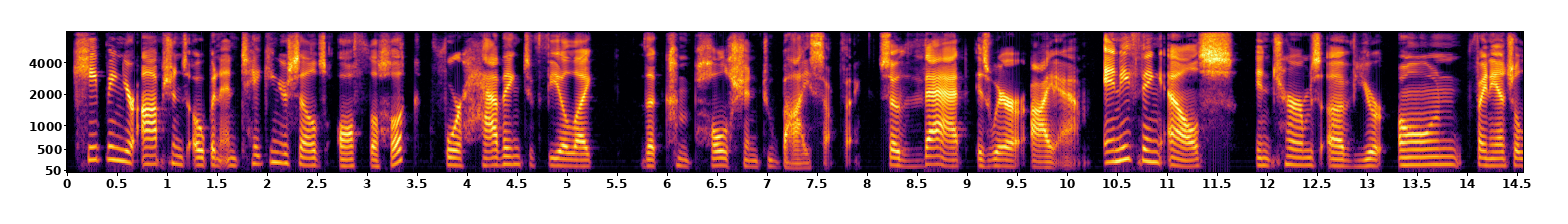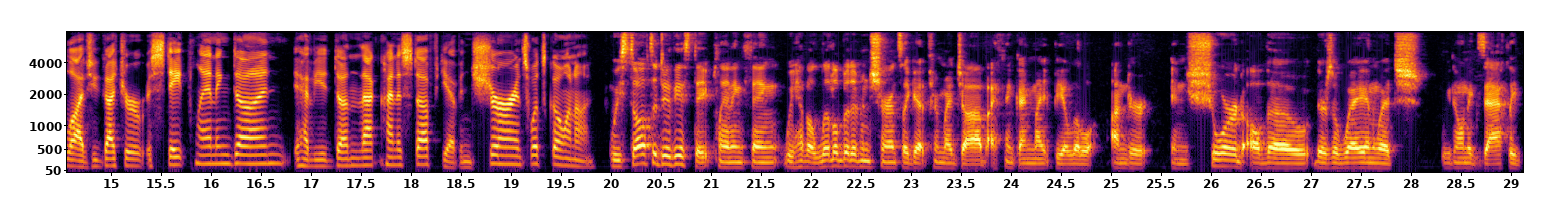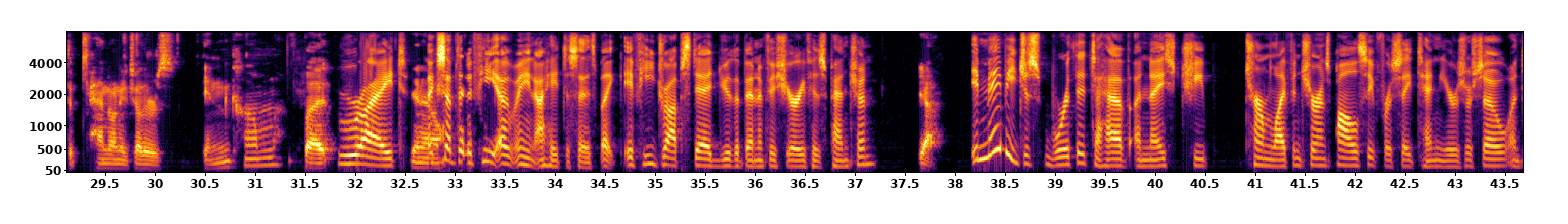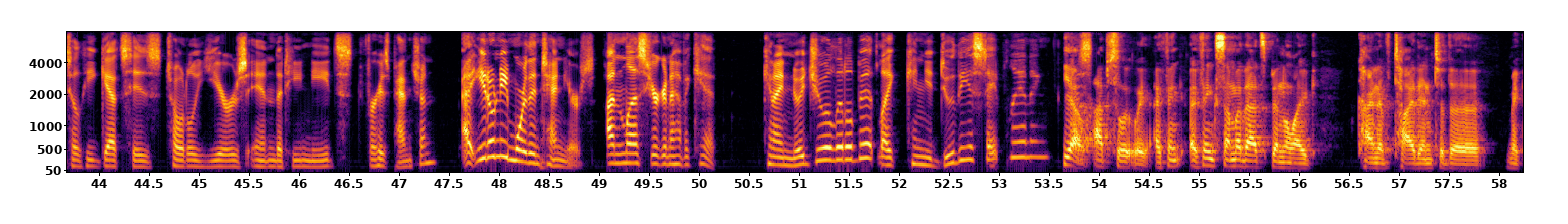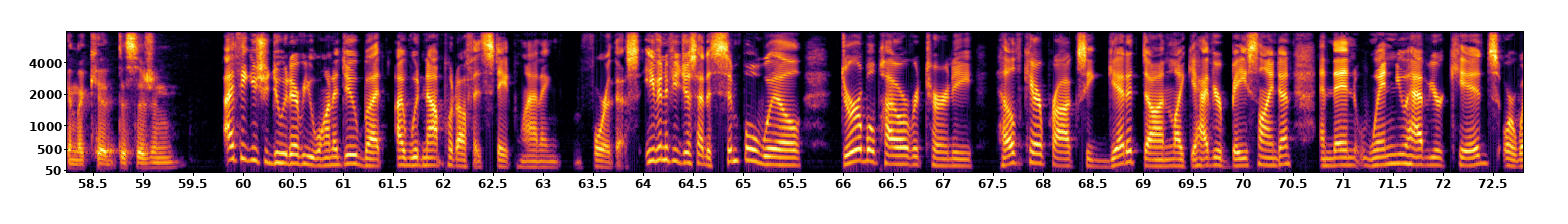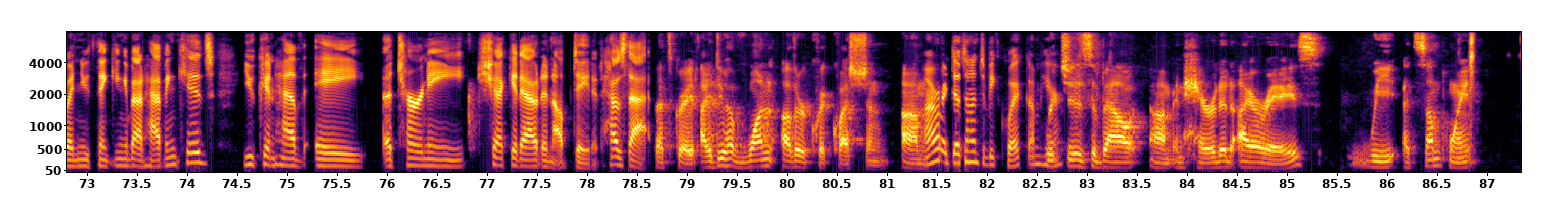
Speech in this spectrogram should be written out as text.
keeping your options open and taking yourselves off the hook for having to feel like the compulsion to buy something. So that is where I am. Anything else in terms of your own financial lives? You got your estate planning done? Have you done that kind of stuff? Do you have insurance? What's going on? We still have to do the estate planning thing. We have a little bit of insurance I get through my job. I think I might be a little underinsured, although there's a way in which we don't exactly depend on each other's income but right you know. except that if he i mean i hate to say this but if he drops dead you're the beneficiary of his pension yeah it may be just worth it to have a nice cheap term life insurance policy for say 10 years or so until he gets his total years in that he needs for his pension. Uh, you don't need more than 10 years unless you're going to have a kid. Can I nudge you a little bit? Like, can you do the estate planning? Yeah, absolutely. I think I think some of that's been like kind of tied into the making the kid decision. I think you should do whatever you want to do, but I would not put off estate planning for this. Even if you just had a simple will, durable power of attorney, healthcare proxy, get it done like you have your baseline done. And then when you have your kids or when you're thinking about having kids, you can have a attorney check it out and update it. How's that? That's great. I do have one other quick question. Um, All right, doesn't have to be quick. I'm here. Which is about um, inherited IRAs. We, at some point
